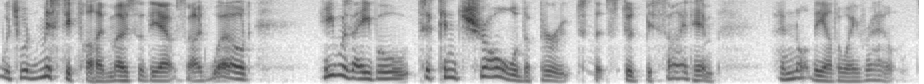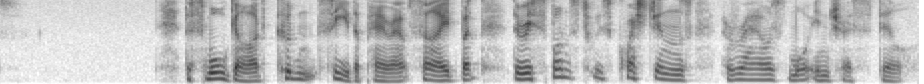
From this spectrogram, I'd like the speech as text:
which would mystify most of the outside world, he was able to control the brute that stood beside him and not the other way round. The small guard couldn't see the pair outside, but the response to his questions aroused more interest still.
